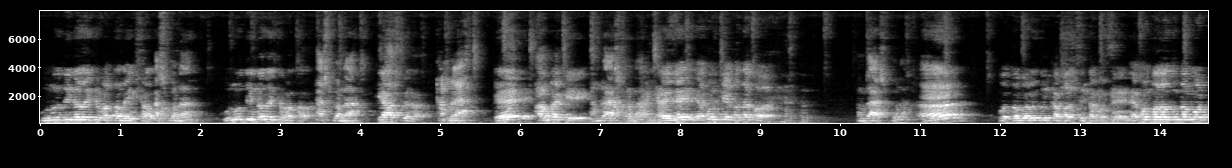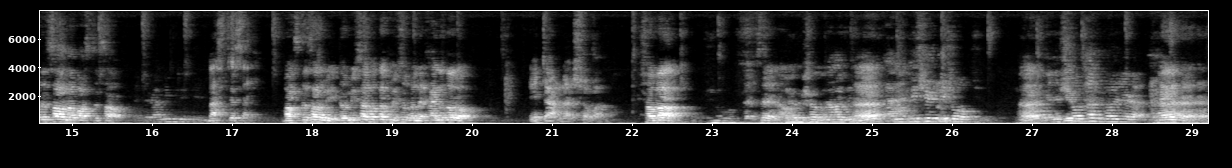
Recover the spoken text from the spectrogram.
কোনোদিনও যাইতে পারতা না ইনশাআল্লাহ। আসব না। কোনোদিনও যাইতে পারতা না। আসব না। কে আসবে না? আমরা। এ আমরা কে? আমরা আসব না। তাইলে এখন কে কথা কয়? আমরা আসব না। হ্যাঁ? কত বড় দুর্গাবাদ চিন্তা করছেন এখন বলো তোমরা মরতে চাও না বাঁচতে চাও? বাঁচতে চাই। বাঁচতে চাও নি? তো মিশা কথা কইছো কেন খাইলে ধরো। এটা আমরা সবার স্বভাব দেখছেন? হ্যাঁ? হ্যাঁ? হ্যাঁ হ্যাঁ হ্যাঁ।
